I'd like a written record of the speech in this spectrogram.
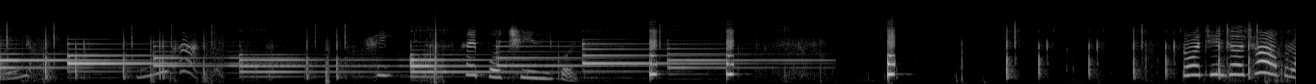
องเนี่ยนี่ค่ะ ให้ให้โปรชินก่อน ตัวชินเธอชอบเ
